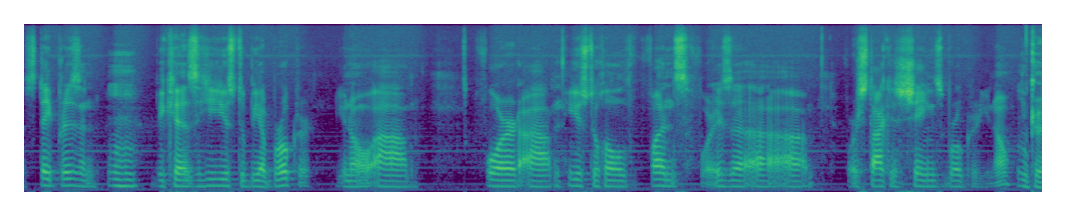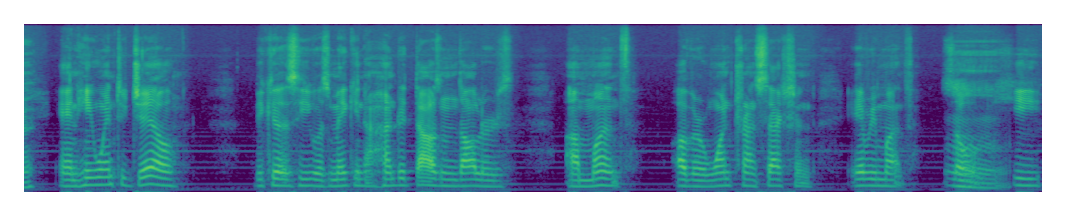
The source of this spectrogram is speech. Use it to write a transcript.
state prison, Mhm. because he used to be a broker. You know, um, for um, he used to hold funds for his uh, uh, for stock exchange broker. You know, Okay. and he went to jail because he was making a hundred thousand dollars a month over one transaction every month. So Mm. he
